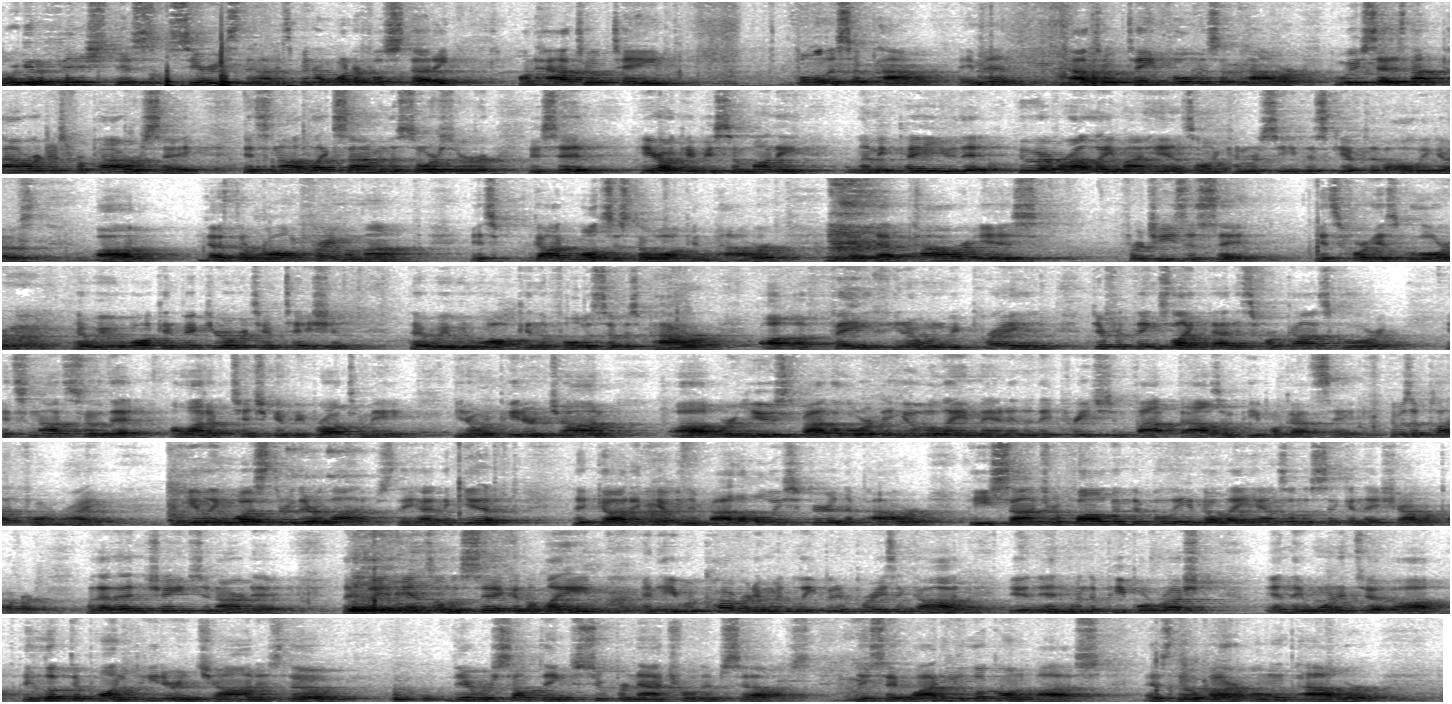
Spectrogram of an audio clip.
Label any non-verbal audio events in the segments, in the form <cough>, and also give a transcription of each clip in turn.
We're going to finish this series tonight. It's been a wonderful study on how to obtain fullness of power. Amen? How to obtain fullness of power. we've said it's not power just for power's sake. It's not like Simon the sorcerer who said, Here, I'll give you some money. Let me pay you that whoever I lay my hands on can receive this gift of the Holy Ghost. Um, that's the wrong frame of mind. It's God wants us to walk in power, but that power is for Jesus' sake. It's for His glory. That we would walk in victory over temptation. That we would walk in the fullness of His power uh, of faith. You know, when we pray and different things like that, it's for God's glory. It's not so that a lot of attention can be brought to me. You know, when Peter and John uh, were used by the Lord to heal the lame man, and then they preached, and 5,000 people got saved. It was a platform, right? The healing was through their lives. They had the gift that God had given them by the Holy Spirit and the power. These signs shall follow them that believe. They'll lay hands on the sick and they shall recover. Well, that hadn't changed in our day. They laid hands on the sick and the lame, and he recovered and went leaping and praising God. And, and when the people rushed and they wanted to, uh, they looked upon Peter and John as though there were something supernatural themselves. They said, Why do you look on us as though by our own power,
